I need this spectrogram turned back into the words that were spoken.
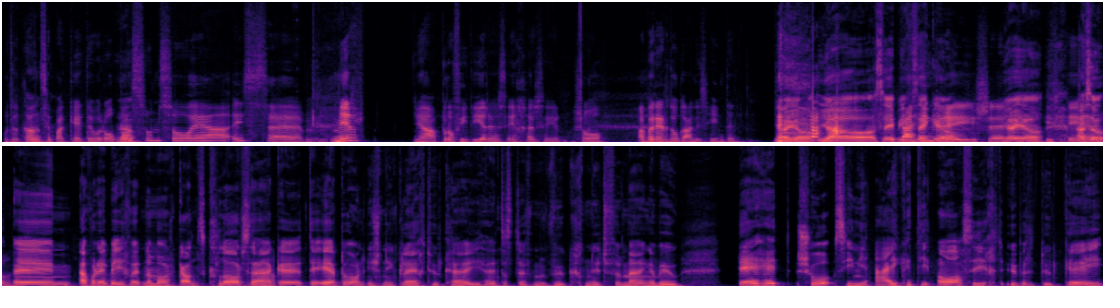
Und das ganze Paket Europas und so. Er ist äh, mehr ja, profitieren sicher schon. Aber Erdogan ist hinten. Ja, ja, ja, also eben, ich sage ja. Ist, äh, Ja, ja. er. Also, ähm, aber eben, ich möchte noch mal ganz klar sagen, der Erdogan ist nicht gleich Türkei. Das dürfen wir wirklich nicht vermengen, weil der hat schon seine eigene Ansicht über die Türkei,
